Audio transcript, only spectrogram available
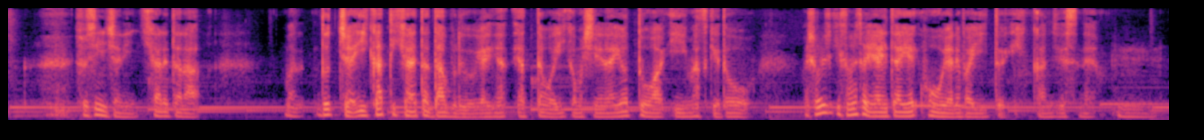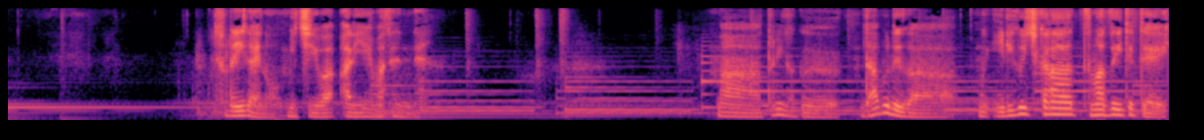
初心者に聞かれたら、まあ、どっちがいいかって聞かれたらダブルをやりやった方がいいかもしれないよとは言いますけど、まあ、正直その人がやりたい方をやればいいという感じですね。うん。それ以外の道はありえませんね。まあ、とにかく、ダブルが入り口からつまずいてて、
